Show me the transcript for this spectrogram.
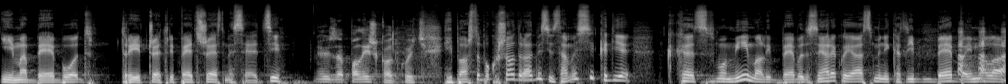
ima bebu od 3, 4, 5, 6 meseci I za pališka od kuće. i baš sam pokušao da razmislim, zamisli kad je, kad smo mi imali bebu, da sam ja rekao Jasmini, kad je beba imala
